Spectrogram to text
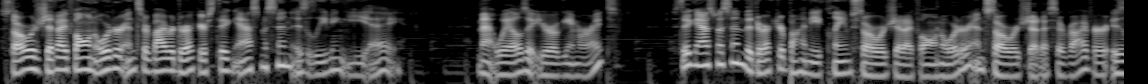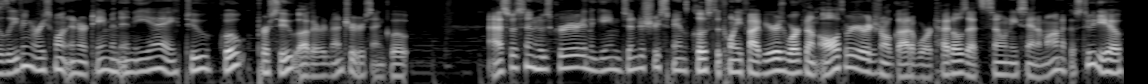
Star Wars Jedi Fallen Order and Survivor director Stig Asmussen is leaving EA. Matt Wales at Eurogamer writes Stig Asmussen, the director behind the acclaimed Star Wars Jedi Fallen Order and Star Wars Jedi Survivor, is leaving Respawn Entertainment in EA to, quote, pursue other adventures, end quote. Asmussen, whose career in the games industry spans close to 25 years, worked on all three original God of War titles at Sony Santa Monica Studio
